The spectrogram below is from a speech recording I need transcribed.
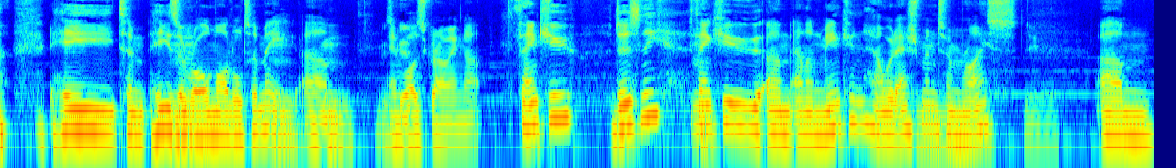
he to he's a hmm. role model to me, um, He's and good. was growing up. Thank you, Disney. Thank you, um, Alan Menken, Howard Ashman, Tim Rice. Um,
